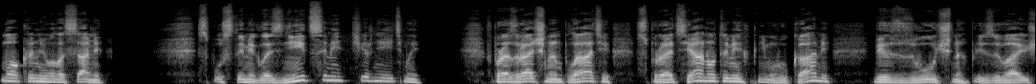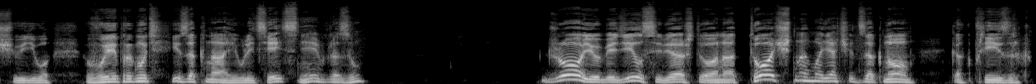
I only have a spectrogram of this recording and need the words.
мокрыми волосами, с пустыми глазницами чернее тьмы, в прозрачном платье с протянутыми к нему руками, беззвучно призывающую его выпрыгнуть из окна и улететь с ней в грозу. Джой убедил себя, что она точно маячит за окном, как призрак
